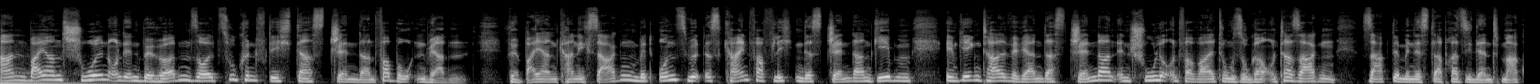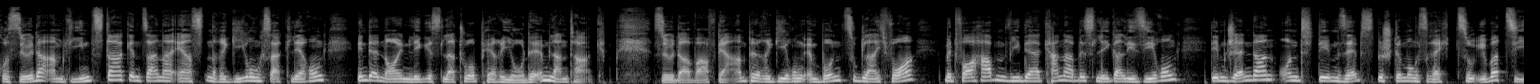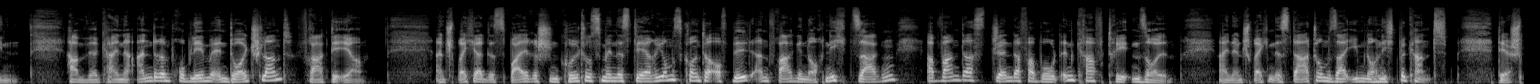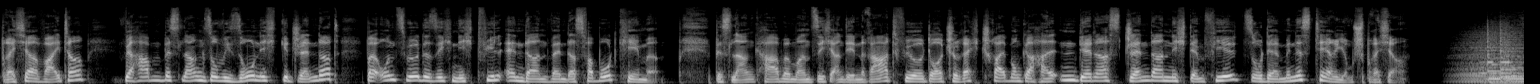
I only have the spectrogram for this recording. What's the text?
An Bayerns Schulen und in Behörden soll zukünftig das Gendern verboten werden. Für Bayern kann ich sagen, mit uns wird es kein verpflichtendes Gendern geben. Im Gegenteil, wir werden das Gendern in Schule und Verwaltung sogar untersagen, sagte Ministerpräsident Markus Söder am Dienstag in seiner ersten Regierungserklärung in der neuen Legislaturperiode im Landtag. Söder warf der Ampelregierung im Bund zugleich vor, mit Vorhaben wie der Cannabis-Legalisierung, dem Gendern und dem Selbstbestimmungsrecht zu überziehen. Haben wir keine anderen Probleme in Deutschland? fragte er. Ein Sprecher des bayerischen Kultusministeriums konnte auf Bildanfrage noch nicht sagen, ab wann das Genderverbot in Kraft treten soll. Ein entsprechendes Datum sei ihm noch nicht bekannt. Der Sprecher weiter, wir haben bislang sowieso nicht gegendert, bei uns würde sich nicht viel ändern, wenn das Verbot käme. Bislang habe man sich an den Rat für deutsche Rechtschreibung gehalten, der das Gendern nicht empfiehlt, so der Ministeriumssprecher.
